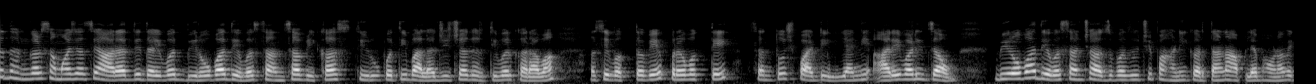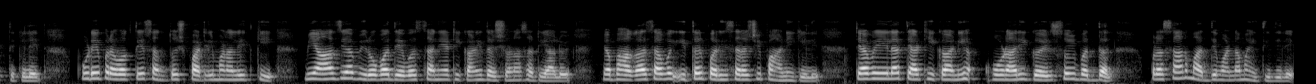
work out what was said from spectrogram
धनगर समाजाचे आराध्य दैवत बिरोबा देवस्थानचा विकास तिरुपती बालाजीच्या धर्तीवर करावा असे वक्तव्य प्रवक्ते संतोष पाटील यांनी आरेवाडीत जाऊन बिरोबा देवस्थानच्या आजूबाजूची पाहणी करताना आपल्या भावना व्यक्त केलेत. पुढे प्रवक्ते संतोष पाटील म्हणालेत की मी आज या बिरोबा देवस्थान या ठिकाणी दर्शनासाठी आलोय. या भागाचा व इतर परिसराची पाहणी केली. त्यावेळेला त्या ठिकाणी होणारी गैरसोयीबद्दल प्रसार माध्यमांना माहिती दिली.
